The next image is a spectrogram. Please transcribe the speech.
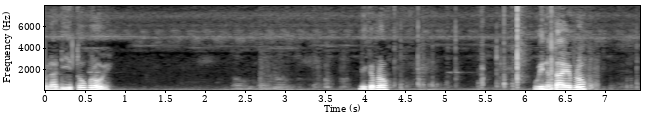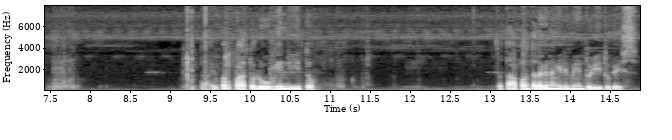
Wala dito bro eh. Di ka bro. Uwi na tayo bro. Tayo pagpatulugin dito. Tatapang talaga ng elemento dito guys.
